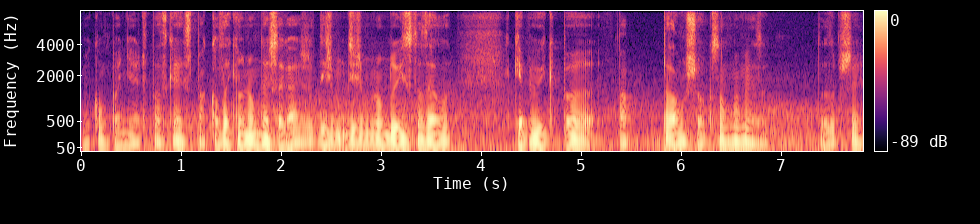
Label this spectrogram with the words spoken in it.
meu companheiro de podcast, pá, qual é que é o nome desta gaja? Diz-me diz o nome do Insta dela, que é para eu ir para, para, para dar um choque só uma mesa. Estás a perceber?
